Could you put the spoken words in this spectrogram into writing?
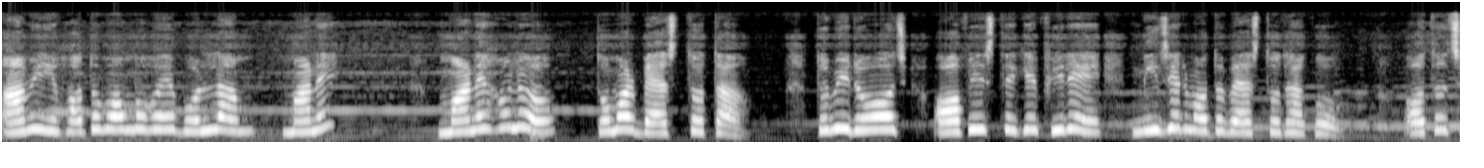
আমি হতভম্ব হয়ে বললাম মানে? মানে হলো তোমার ব্যস্ততা। তুমি রোজ অফিস থেকে ফিরে নিজের মতো ব্যস্ত থাকো। অথচ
